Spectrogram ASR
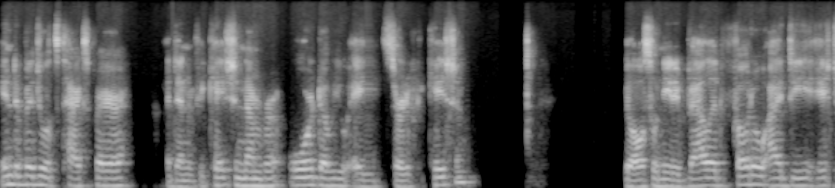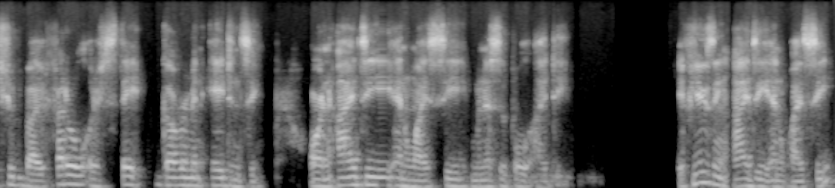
individual taxpayer identification number or W-8 certification. You'll also need a valid photo ID issued by a federal or state government agency or an ID NYC municipal ID. If using ID NYC,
